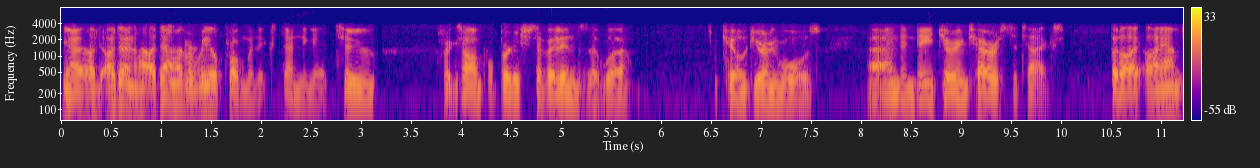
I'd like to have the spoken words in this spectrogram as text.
you know I, I don't ha- I don't have a real problem with extending it to, for example, British civilians that were killed during wars uh, and indeed during terrorist attacks. But I, I am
